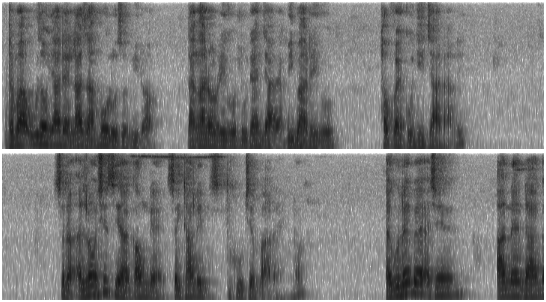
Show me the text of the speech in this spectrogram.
ပထမဦးဆုံးရတဲ့လစာမှုလို့ဆိုပြီးတော့တန်ဃာတော်တွေကိုလူဒန်းကြတယ်မိဘတွေကိုထောက်ပံ့ကူညီကြတာလေဆိုတော့အလွန်ရှိစရာကောင်းတဲ့စိတ်ထားလေးတစ်ခုဖြစ်ပါတယ်နော်အခုလည်းပဲအရှင်အာနန္ဒာက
